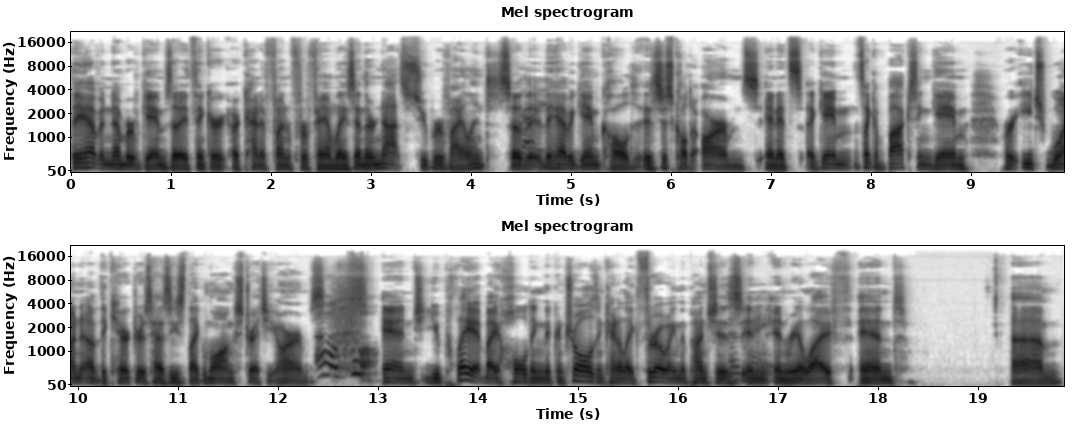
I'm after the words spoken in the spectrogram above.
they have a number of games that I think are, are kind of fun for families and they're not super violent. So they, Right. they have a game called, it's just called Arms and it's a game, it's like a boxing game where each one of the characters has these like long stretchy arms. Oh, cool. And you play it by holding the controls and kind of like throwing the punches in, in real life. And, um,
